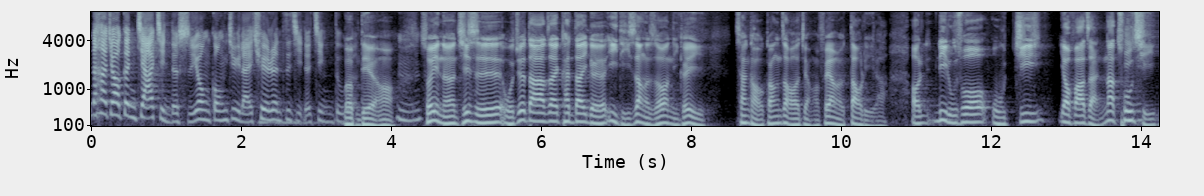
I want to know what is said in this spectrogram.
那他就要更加紧的使用工具来确认自己的进度。对啊，嗯，所以呢，其实我觉得大家在看待一个议题。上的时候，你可以参考刚刚赵华讲的，非常有道理啦。哦，例如说五 G 要发展，那初期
